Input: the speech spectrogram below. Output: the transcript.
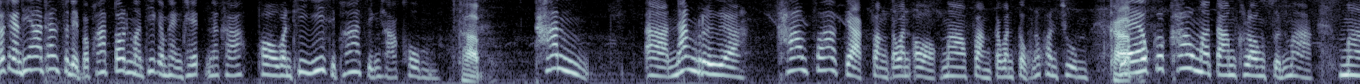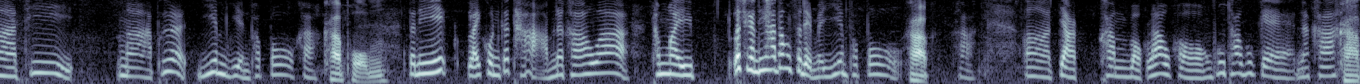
รัชกาลที่ 5 ท่านเสด็จประพาสต้นมาที่กำแพงเพชรนะคะ พอวันที่ 25 สิงหาคม ครับ ท่านอ่านั่งเรือข้ามฟากจากฝั่งตะวันออกมาฝั่งตะวันตกนครชุม ครับแล้วก็เข้ามาตามคลองสวนหมากมาที่ มาเพื่อเยี่ยมเยียนพระโป้ค่ะ ครับผม ตอนนี้หลายคนก็ถามนะคะว่าทำไมรัชกาลที่ 5 ต้องเสด็จมาเยี่ยมพระโป้ครับค่ะเอ่อจากคำบอกเล่าของผู้เฒ่าผู้แก่นะคะครับ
